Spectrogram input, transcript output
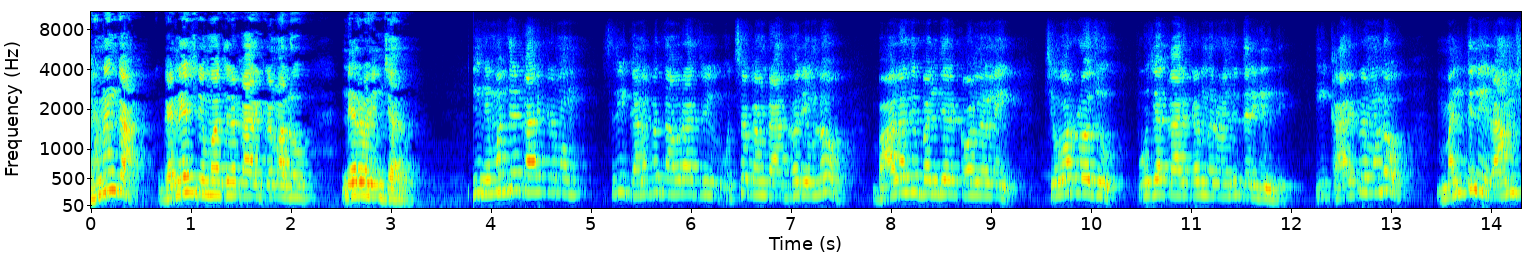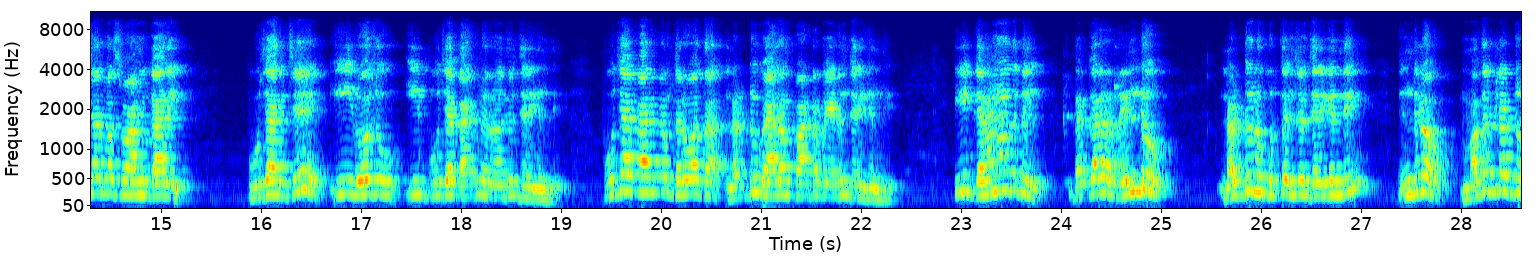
ఘనంగా గణేష్ నిమజ్జన కార్యక్రమాలు నిర్వహించారు. ఈ నిమజ్జన కార్యక్రమం శ్రీ గణపతి నవరాత్రి ఉత్సవ కమిటీ ఆధ్వర్యంలో బాలాజీ బంజారీ కాలనీ చివరి రోజు పూజా కార్యక్రమం నిర్వహించడం జరిగింది. ఈ కార్యక్రమంలో మంత్రిని రామశర్మ స్వామి గారి పూజారిచే ఈరోజు ఈ పూజా కార్యక్రమం నిర్వహించడం జరిగింది. పూజా కార్యక్రమం తర్వాత లడ్డు వేలం పాట వేయడం జరిగింది. ఈ గణనాథుడి దగ్గర రెండు లడ్డూలు గుర్తించడం జరిగింది. ఇందులో మొదటి లడ్డు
